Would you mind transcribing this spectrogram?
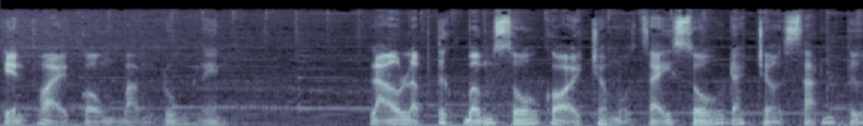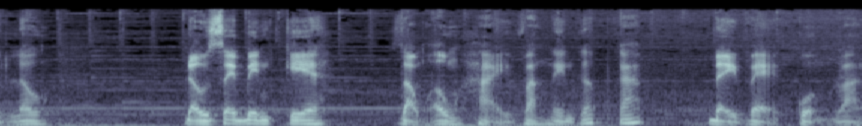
điện thoại của ông bằng rung lên. Lão lập tức bấm số gọi cho một dãy số đã chờ sẵn từ lâu. Đầu dây bên kia, giọng ông Hải vang lên gấp gáp, đầy vẻ cuồng loạn.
